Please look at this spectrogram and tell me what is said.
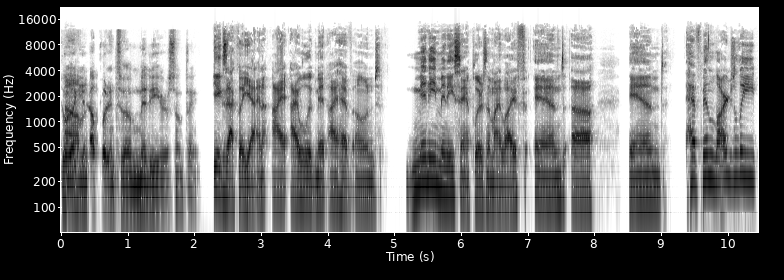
So like Um, an output into a MIDI or something. Exactly. Yeah. And I, I will admit I have owned many, many samplers in my life and, uh, and have been largely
